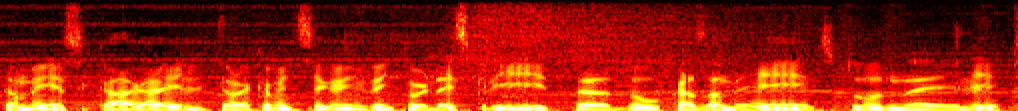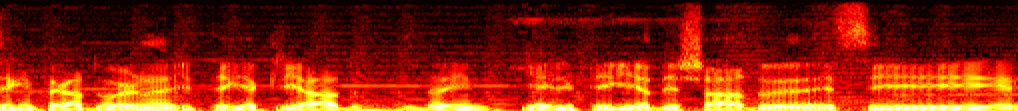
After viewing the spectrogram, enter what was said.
também esse cara, ele teoricamente seria o inventor da escrita, do casamento, tudo, né? Ele seria imperador, né? E teria criado isso daí. E aí ele teria deixado esse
